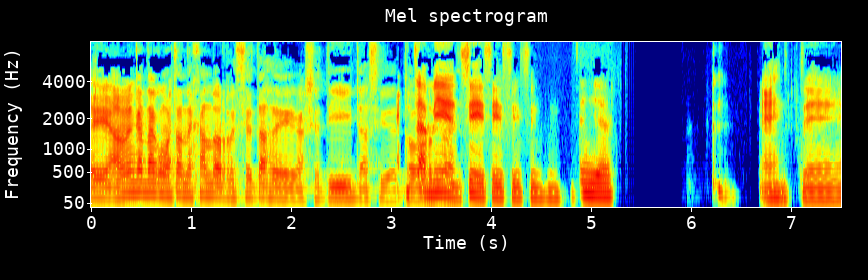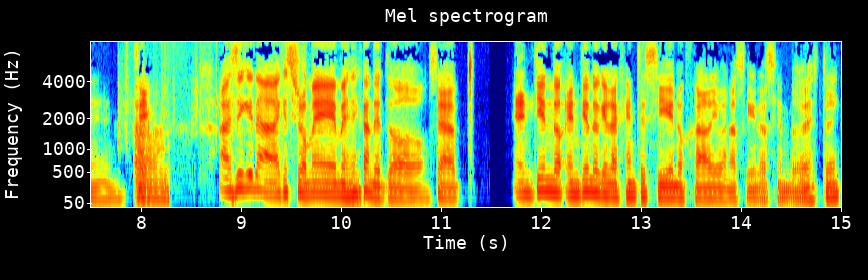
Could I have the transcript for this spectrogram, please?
Eh, a mí me encanta cómo están dejando recetas de galletitas y de todo. También, sí, sí, sí, sí. sí. Señor. Este, sí. Ah, Así que nada, qué sé yo, memes, dejan de todo. O sea, entiendo, entiendo que la gente sigue enojada y van a seguir haciendo este.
